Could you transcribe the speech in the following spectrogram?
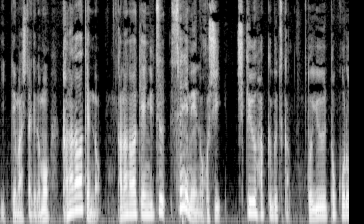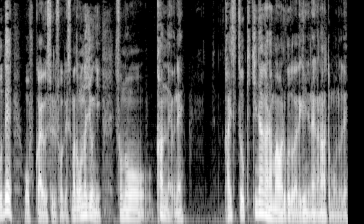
言ってましたけども、神奈川県の、神奈川県立生命の星地球博物館というところでオフ会をするそうです。また同じように、その館内をね、解説を聞きながら回ることができるんじゃないかなと思うので、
